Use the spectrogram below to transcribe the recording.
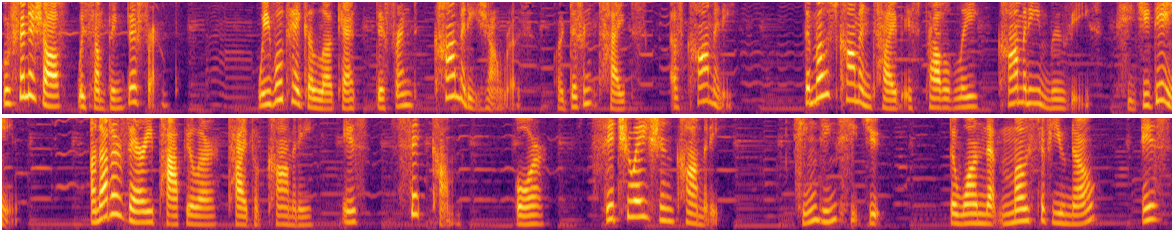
We'll finish off with something different we will take a look at different comedy genres or different types of comedy. The most common type is probably comedy movies, 喜剧电影. Another very popular type of comedy is sitcom or situation comedy, 情景喜剧. The one that most of you know is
